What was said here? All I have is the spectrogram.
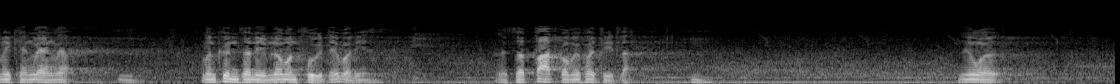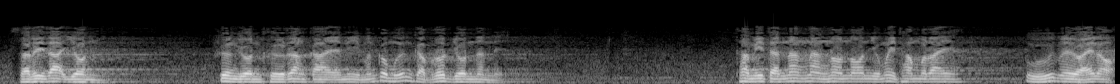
ไม่แข็งแรงแล้วมันขึ้นสนิมแล้วมันฝืดได้แบบนี้สตาร์ทก็ไม่ค่อยติดละนี่ว่า สรีระยนต์ เครื่องยนต์คือร่างกายอันนี้ มันก็เหมือนกับรถยนต์นั่นเนี่ยถ้ามีแต่นั่งนั่งนอนนอนอยู่ไม่ทำอะไรอุ้ยไม่ไหวหรอก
